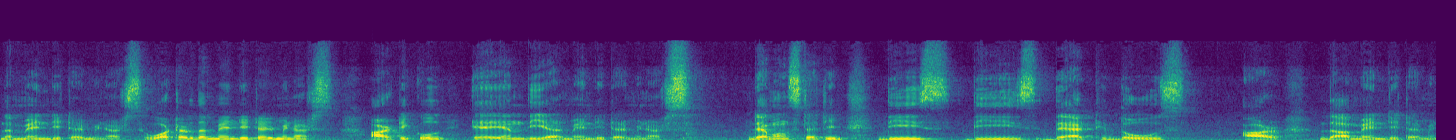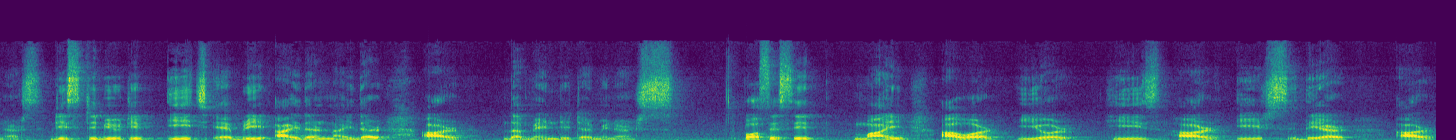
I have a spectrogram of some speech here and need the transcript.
the main determiners. What are the main determiners? Article A and the are main determiners. Demonstrative these, these, that, those are the main determiners. Distributive each, every, either, neither are the main determiners possessive my, our, your, his, her, its, their are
